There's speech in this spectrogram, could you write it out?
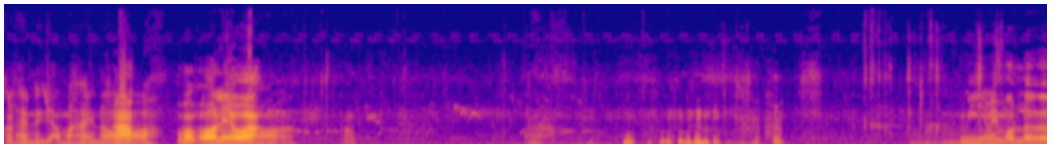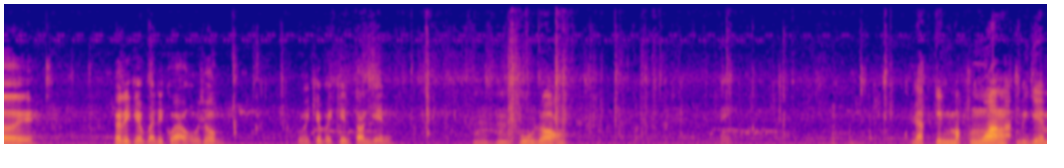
ก็แทนที่จะเอามาให้เนาะอ้าว ก็บอกพอแล้วอะอ๋อเอ้าอืมมียังไม่หมดเลยก็ดีเก็บไว้ดีกว่าคุณผู้ชมผมไปเก็บไปกินตอนเย็นอืมปูดอง อยากกินมักม่วงอะพี่เกม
